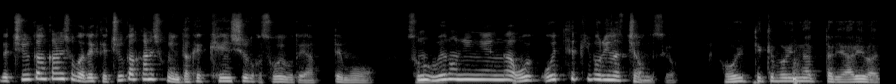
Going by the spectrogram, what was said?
で、中間管理職ができて、中間管理職にだけ研修とかそういうことやっても、その上の人間が置い置いてきぼりになっちゃうんですよ。ど。置いてけぼりになったり、あるいは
